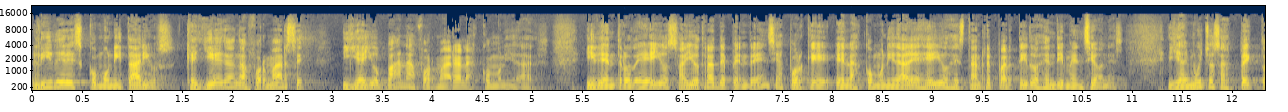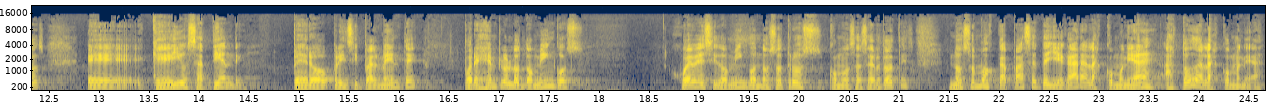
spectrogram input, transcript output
líderes comunitarios que llegan a formarse y ellos van a formar a las comunidades. Y dentro de ellos hay otras dependencias, porque en las comunidades ellos están repartidos en dimensiones y hay muchos aspectos eh, que ellos atienden, pero principalmente, por ejemplo, los domingos jueves y domingos, nosotros como sacerdotes no somos capaces de llegar a las comunidades, a todas las comunidades,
